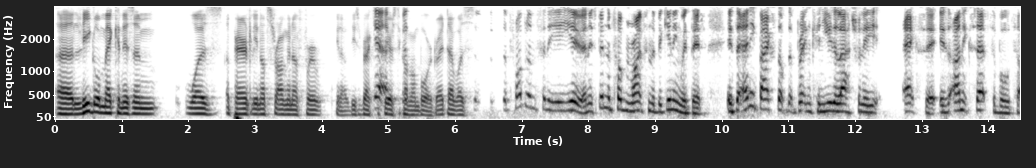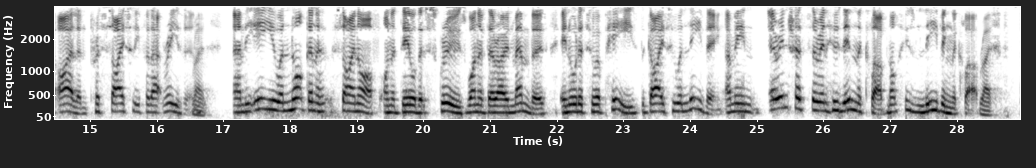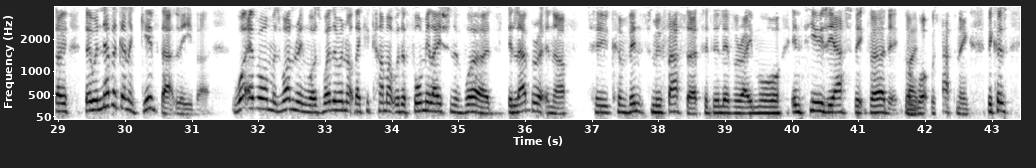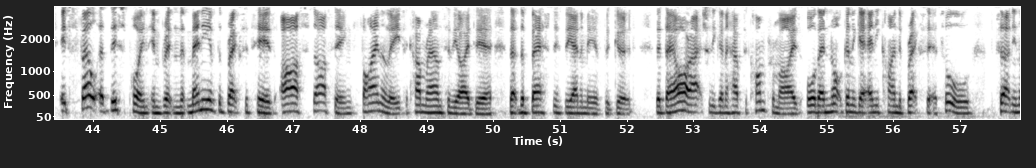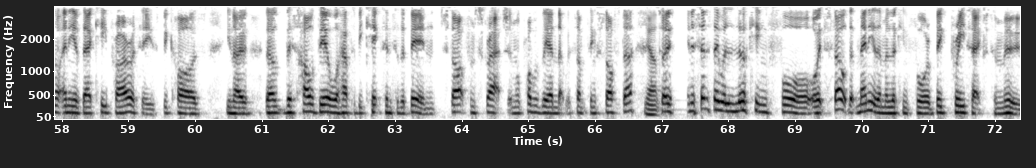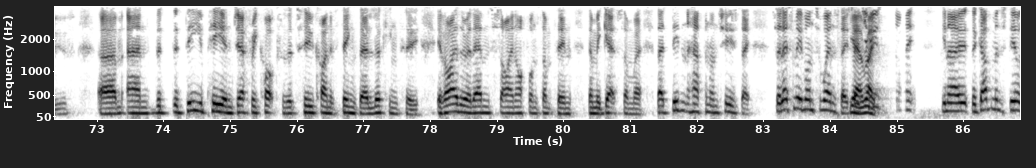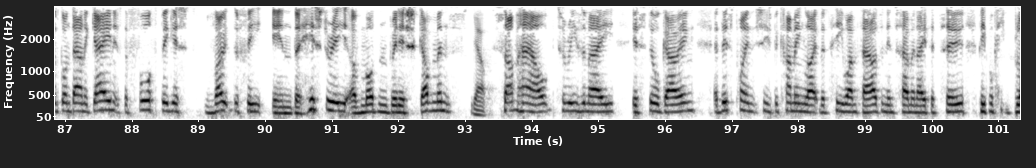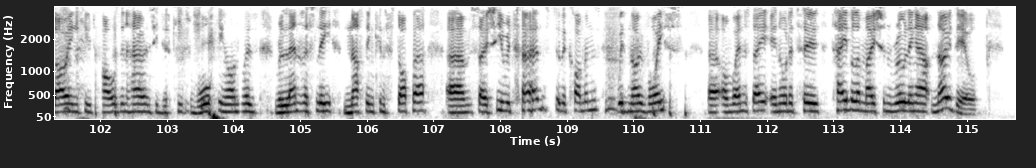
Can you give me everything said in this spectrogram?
uh, legal mechanism was apparently not strong enough for you know these Brexiteers to come on board, right? That was the, the problem for the EU, and it's been the problem right from the beginning with this, is that any backstop that Britain can unilaterally exit is unacceptable to Ireland precisely for that reason. Right. And the EU are not going to sign off on a deal that screws one of their own members in order to appease the guys who are leaving. I mean, their interests are in who's in the club, not who's leaving the club. right. So they were never going to give that lever. What everyone was wondering was whether or not they could come up with a formulation of words elaborate enough to convince Mufasa to deliver a more enthusiastic verdict on Right. what was happening. Because it's felt at this point in Britain that many of the Brexiteers are starting finally to come round to the idea that the best is the enemy of the good. That they are actually going to have to compromise or they're not going to get any kind of Brexit at all. Certainly not any of their key priorities because, you know, they'll- this whole deal will have to be kicked into the bin, start from scratch, and we'll probably end up with something softer. Yeah. So, in a sense, they were looking for, or it's felt that many of them are looking for a big pretext to move. Um, and the, the DUP and Geoffrey Cox are the two kind of things they're looking to. If either of them sign off on something, then we get somewhere. That didn't happen on Tuesday. So let's move on to Wednesday. So Yeah, right. Tuesday night, you know, the government's deal's gone down again. It's the fourth biggest vote defeat in the history of modern British governments Yeah. somehow Theresa May is still going. At this point, she's becoming like the T1000 in Terminator 2. People keep blowing huge holes in her and she just keeps walking onwards relentlessly. Nothing can stop her. Um, so she returns to the Commons with no voice. Uh, on Wednesday, in order to table a motion ruling out no deal.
